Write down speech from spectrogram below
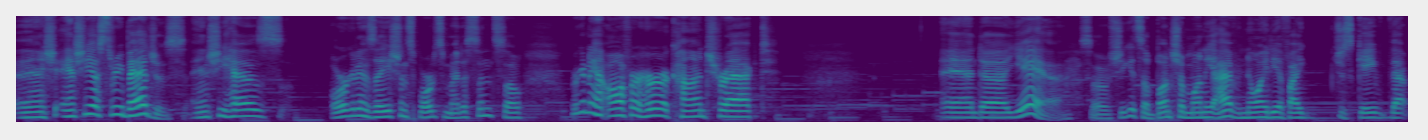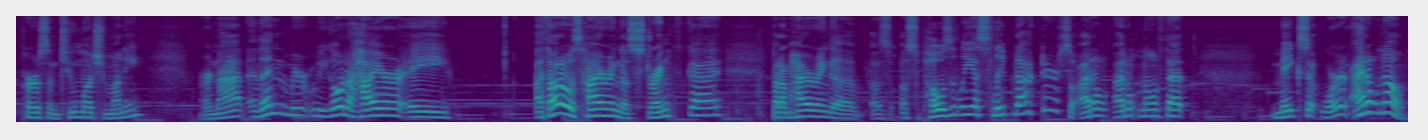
And she, and she has three badges. And she has organization, sports medicine. So we're to offer her a contract. And uh, yeah, so she gets a bunch of money. I have no idea if I just gave that person too much money or not. And then we, we go to hire a. I thought I was hiring a strength guy, but I'm hiring a, a, a supposedly a sleep doctor. So I don't I don't know if that makes it work. I don't know,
